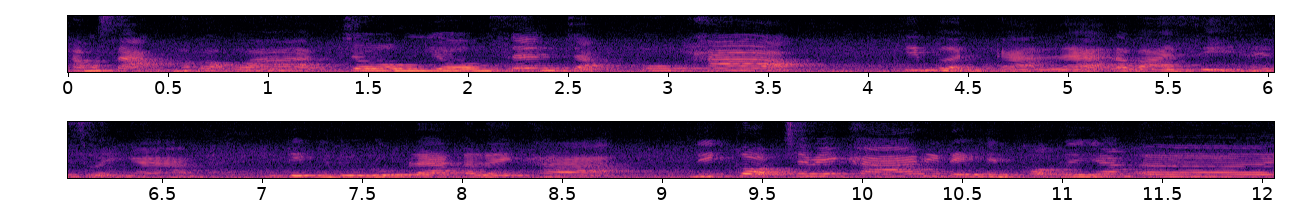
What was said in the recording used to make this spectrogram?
คำสั่งเขาบอกว่า จงโยงเส้นจับคู่ภาพที่เหมือนกันและระบายสีให้สวยงาม เด็กๆมาดูรูปแรกกันเลยค่ะ นี่กบใช่ไหมคะ เด็กๆเห็นกบหรือยังเอ่ย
